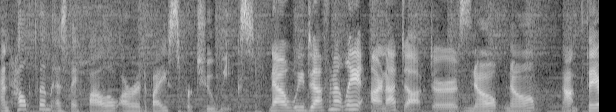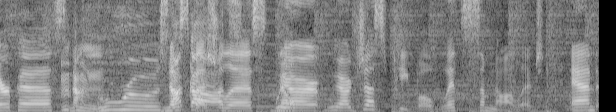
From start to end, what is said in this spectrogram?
and help them as they follow our advice for two weeks. Now, we definitely are not doctors. No, no, not therapists, Mm-mm. not gurus, no not specialists. Gods. We are we are just people with some knowledge. And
